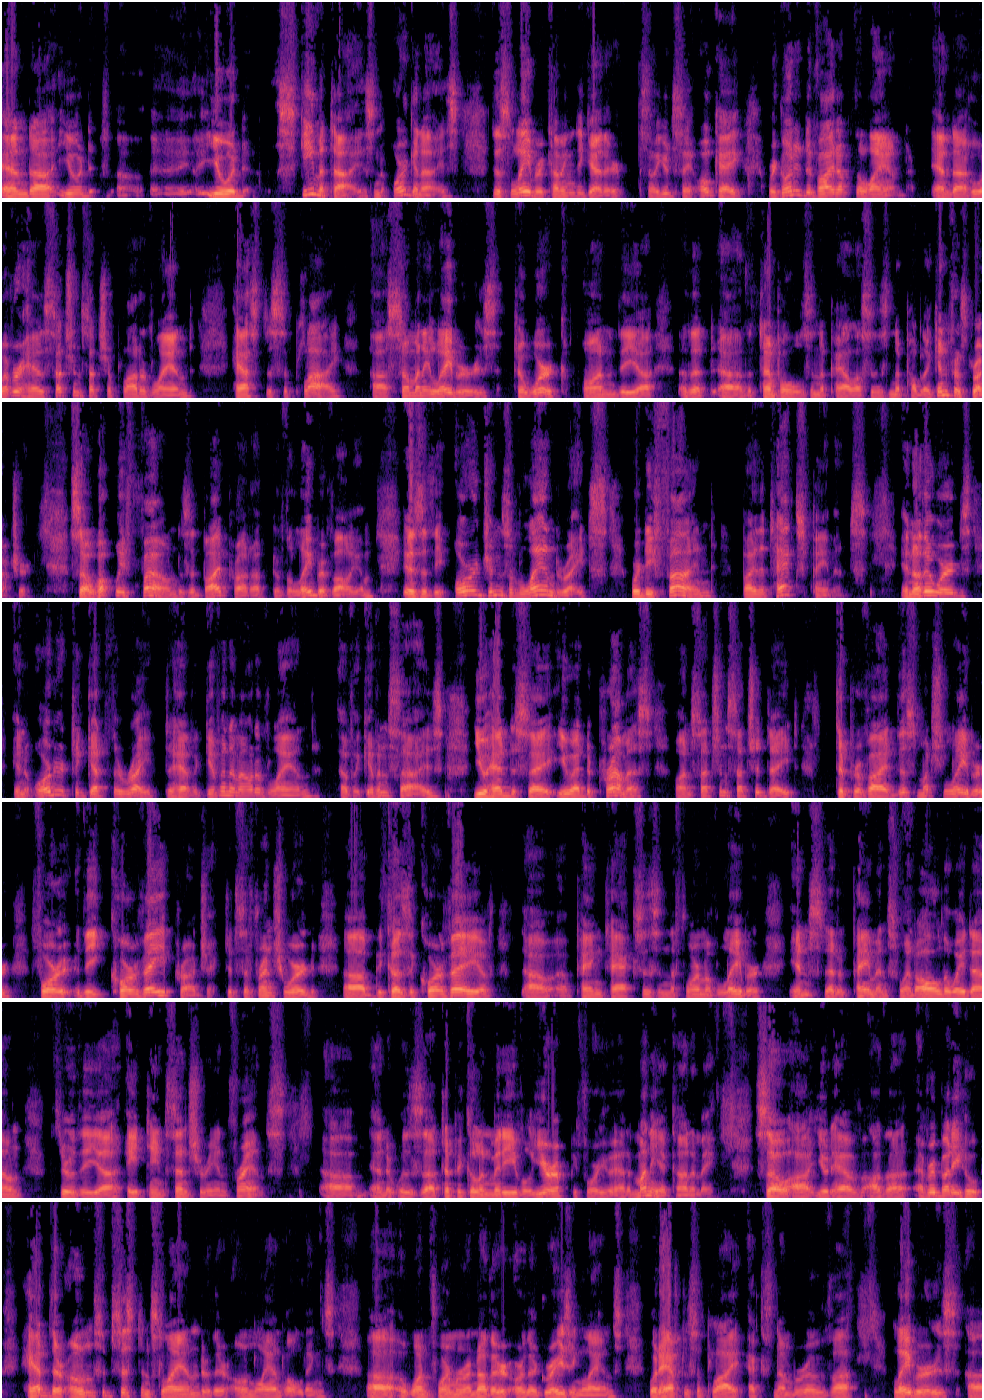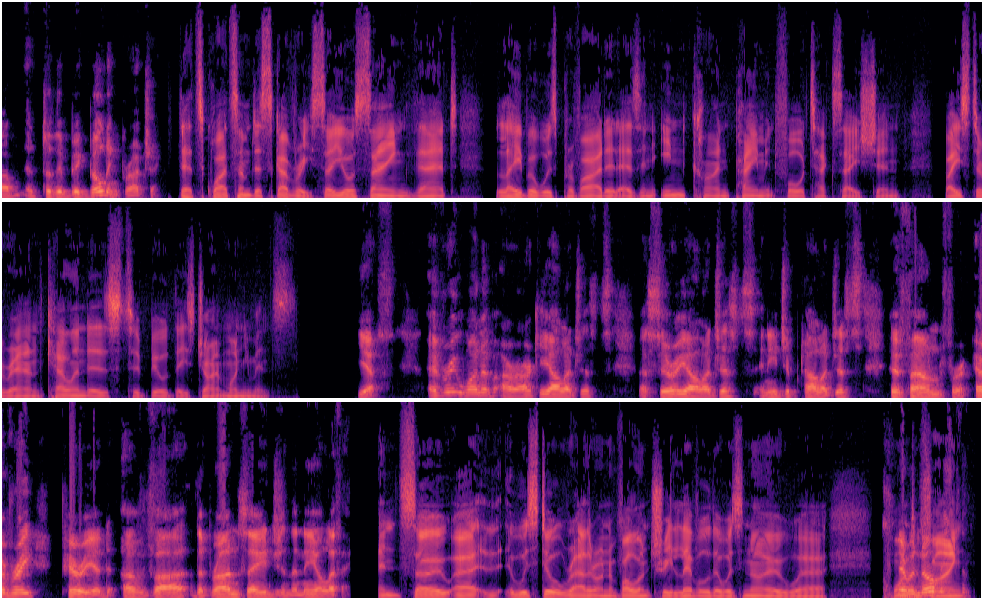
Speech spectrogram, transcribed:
And uh, you would uh, you would schematize and organize this labor coming together. So you'd say, okay, we're going to divide up the land and uh, whoever has such and such a plot of land has to supply uh, so many laborers to work on the uh, the, uh, the temples and the palaces and the public infrastructure. So what we found as a byproduct of the labor volume is that the origins of land rights were defined by the tax payments. In other words, in order to get the right to have a given amount of land of a given size, you had to say, you had to promise on such and such a date to provide this much labor for the corvée project. It's a French word uh, because the corvée of uh, paying taxes in the form of labor instead of payments went all the way down through the uh, 18th century in France. Um, and it was uh, typical in medieval Europe before you had a money economy. So uh, you'd have the, everybody who had their own subsistence land or their own land holdings, uh, one form or another, or their grazing lands, would have to supply X number of uh, laborers to the big building project. That's quite some discovery. So you're saying that labor was provided as an in kind payment for taxation based around calendars to build these giant monuments. Yes. Every one of our archaeologists, Assyriologists, and Egyptologists have found for every period of uh, the Bronze Age and the Neolithic. And so uh, it was still rather on a voluntary level. There was no uh, quantifying. There was no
